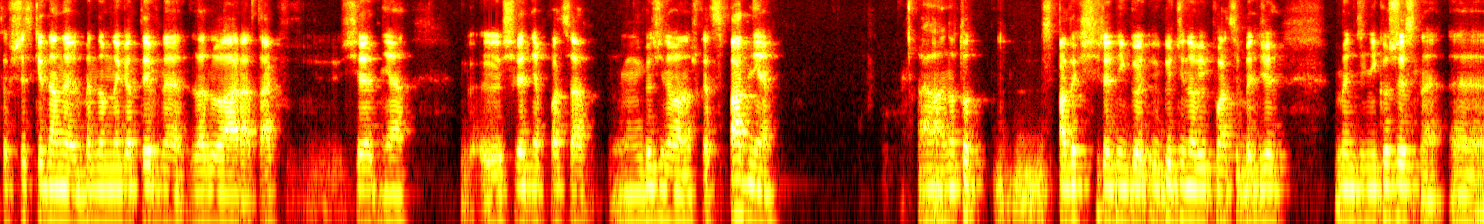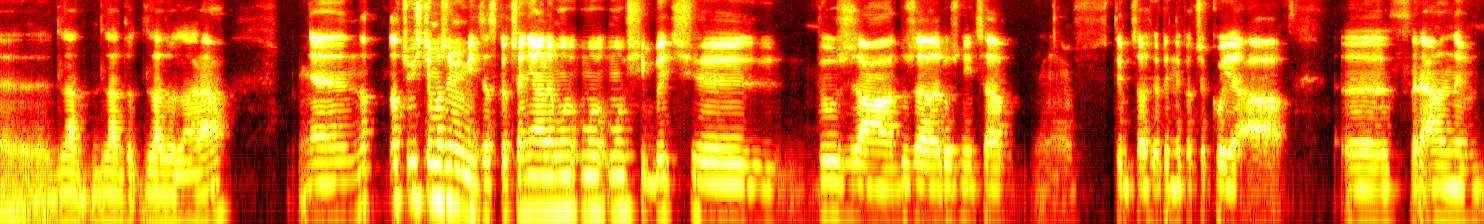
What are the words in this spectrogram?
te wszystkie dane będą negatywne dla dolara, tak, średnia, średnia płaca godzinowa na przykład spadnie, no to spadek średniej godzinowej płacy będzie, będzie niekorzystny e, dla, dla, dla dolara. E, no, oczywiście możemy mieć zaskoczenie, ale mu, mu, musi być e, duża, duża różnica w tym, co rynek oczekuje, a w realnym,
